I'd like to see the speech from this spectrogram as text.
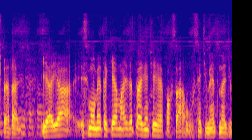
É verdade. E aí a, esse momento aqui é mais é para a gente reforçar o sentimento né, de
